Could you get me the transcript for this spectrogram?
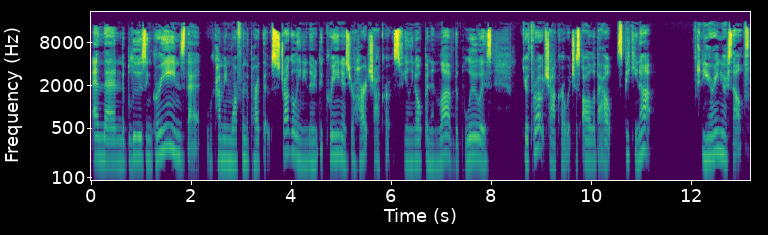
And then the blues and greens that were coming more from the part that was struggling. You know, the green is your heart chakra, is feeling open and love. The blue is your throat chakra, which is all about speaking up and hearing yourself.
